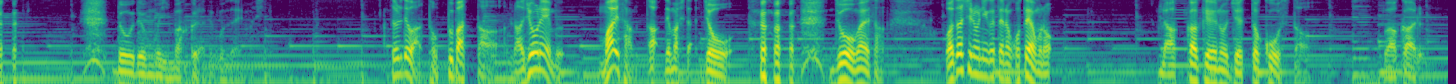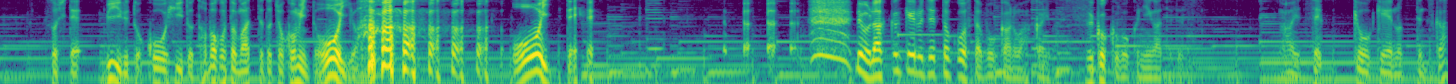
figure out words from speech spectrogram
どうでもいい枕でございました。それではトップバッター、ラジオネーム、まえさん。あ、出ました。女王。女王まえさん。私の苦手な答え物。落下系のジェットコースター。わかる。そして、ビールとコーヒーとタバコと抹茶とチョコミント多いよ。多いって。でも落下系のジェットコースター僕あのわかります。すごく僕苦手です。はい、絶叫系のってんですか？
